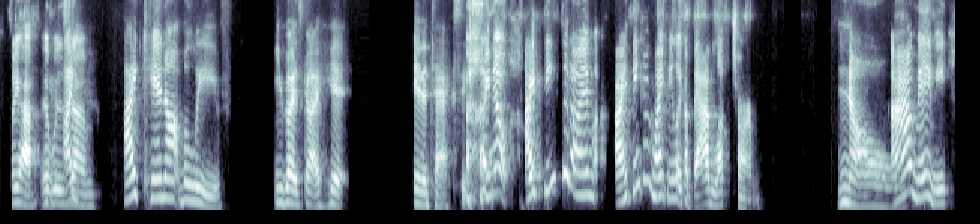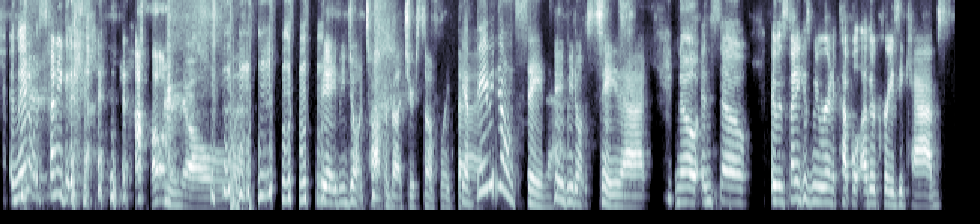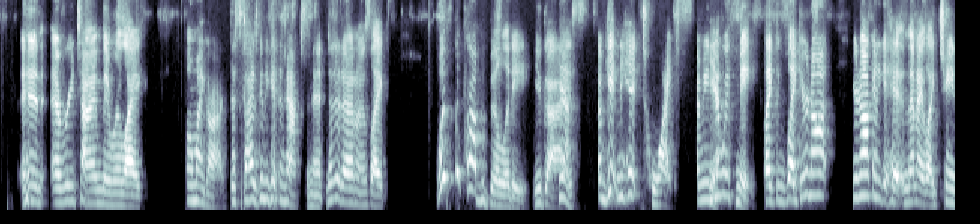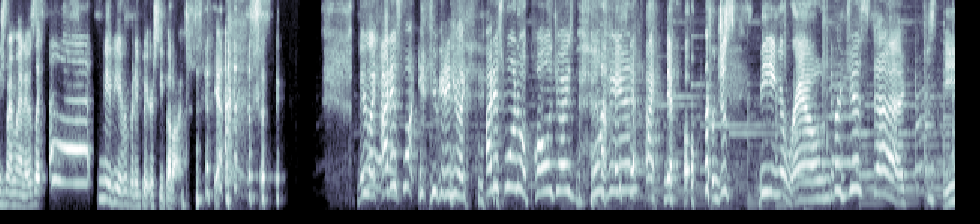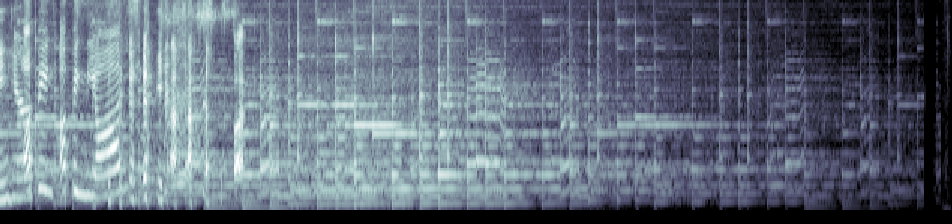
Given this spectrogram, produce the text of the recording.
so yeah it was I- um I cannot believe you guys got hit in a taxi. i know i think that i'm i think i might be like a bad luck charm No. Ah, maybe. And then it was funny. oh no, baby, don't talk about yourself like that. yeah, baby, don't say that. baby, don't say that. No. And so it was funny because we were in a couple other crazy cabs, and every time they were like, "Oh my god, this guy's gonna get in an accident," da, da, da. and I was like. What's the probability, you guys, of getting hit twice? I mean, Yeah. you're with me. Like, like you're not, you're not going to get hit. And then I like changed my mind. I was like, uh, maybe everybody put your seatbelt on. Yeah. They're like, I just want you get in. You're like, I just want to apologize beforehand I know for just being around, for just uh just being here. upping upping the odds. yeah. Fuck.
